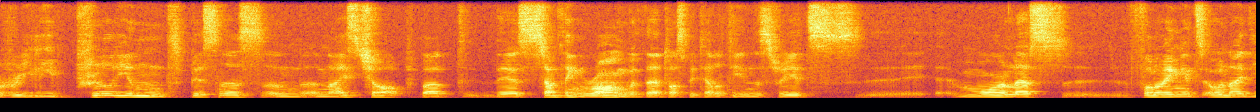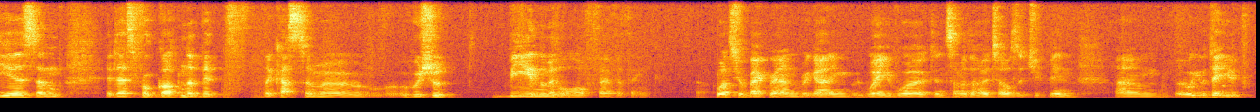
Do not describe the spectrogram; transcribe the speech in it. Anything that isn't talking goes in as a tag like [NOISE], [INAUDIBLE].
really brilliant business and a nice job, but there's something wrong with that hospitality industry. It's uh, more or less uh, following its own ideas and it has forgotten a bit the customer who should be in the middle of everything. What's your background regarding where you've worked and some of the hotels that you've been, um, that you've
